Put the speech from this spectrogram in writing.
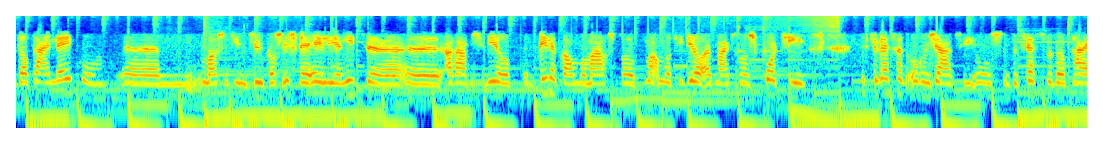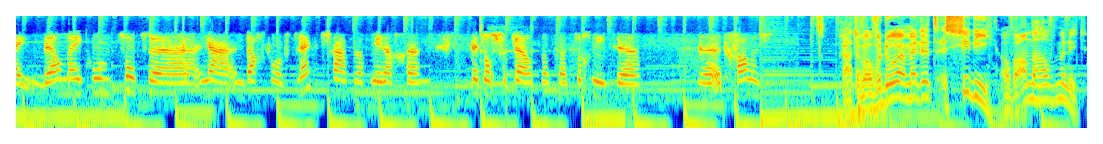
dat hij mee kon. Uh, maar hij natuurlijk als Israëliër niet de uh, Arabische wereld binnen kan, normaal gesproken. Maar omdat hij deel uitmaakt van een sportteam, is de wedstrijdorganisatie ons bevestigen dat hij wel mee kon. Tot ja, een dag voor vertrek. Zaterdagmiddag werd ons verteld dat dat toch niet het geval is. Praten we over door met het Sidi over anderhalve minuut.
